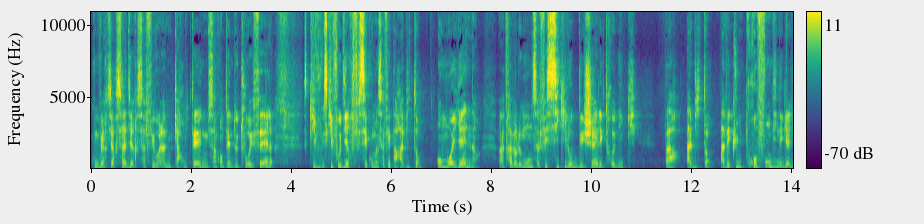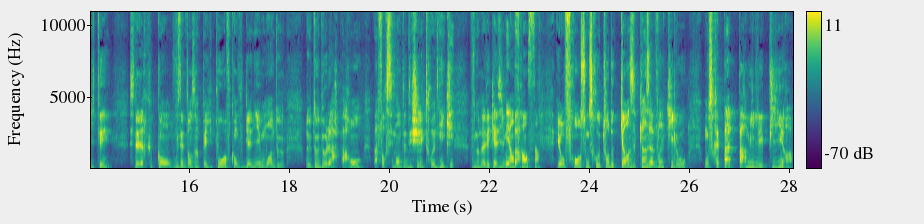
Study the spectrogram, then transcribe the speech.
convertir ça, dire ça fait voilà une quarantaine, une cinquantaine de tours Eiffel. Ce qu'il faut dire, c'est combien ça fait par habitant. En moyenne, à travers le monde, ça fait 6 kilos de déchets électroniques par habitant, avec une profonde inégalité. C'est-à-dire que quand vous êtes dans un pays pauvre, quand vous gagnez moins de, 2 dollars par an, bah forcément des déchets électroniques, vous n'en avez quasiment pas. Et en France Et en France, on serait autour de 15, 15 à 20 kilos. On ne serait pas parmi les pires.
